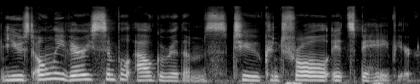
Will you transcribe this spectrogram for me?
used only very simple algorithms to control its behavior.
